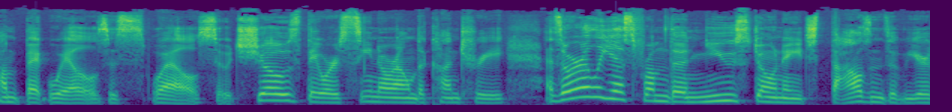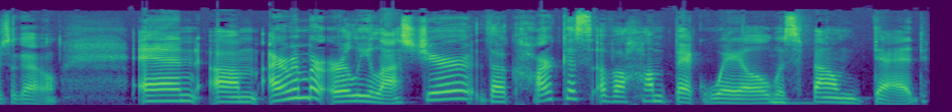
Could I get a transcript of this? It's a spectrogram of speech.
humpback whales as well. So it shows they were seen around the country as early as from the New Stone Age, thousands of years ago. And um, I remember early last year, the carcass of a humpback whale was found dead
